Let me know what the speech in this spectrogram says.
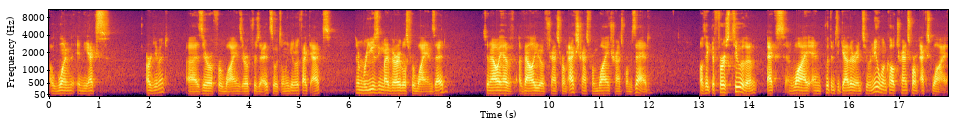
a 1 in the x argument, uh, 0 for y and 0 for z, so it's only going to affect x. Then I'm reusing my variables for y and z. So now I have a value of transform x, transform y, and transform z. I'll take the first two of them, x and y, and put them together into a new one called transform xy.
